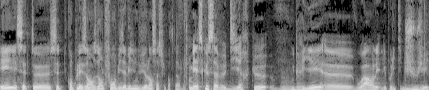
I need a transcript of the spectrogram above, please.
et cette, euh, cette, complaisance, dans le fond, vis-à-vis d'une violence insupportable. Mais est-ce que ça veut dire que vous voudriez euh, voir les, politiques jugés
